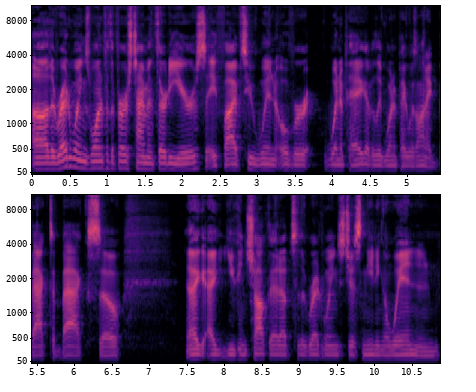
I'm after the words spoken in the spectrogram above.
Uh, the Red Wings won for the first time in 30 years, a 5 2 win over Winnipeg. I believe Winnipeg was on a back to back, so I, I, you can chalk that up to the Red Wings just needing a win and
